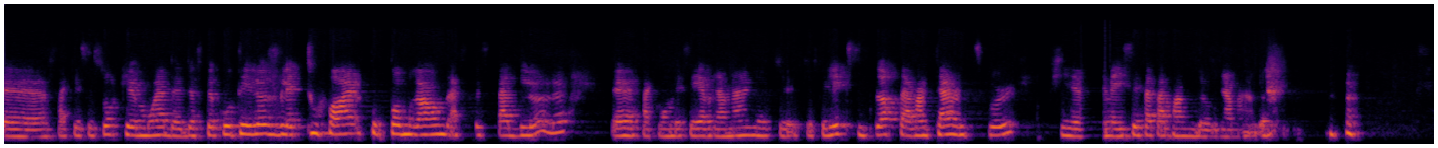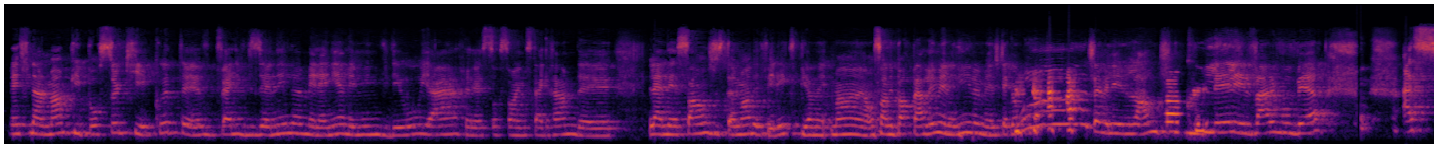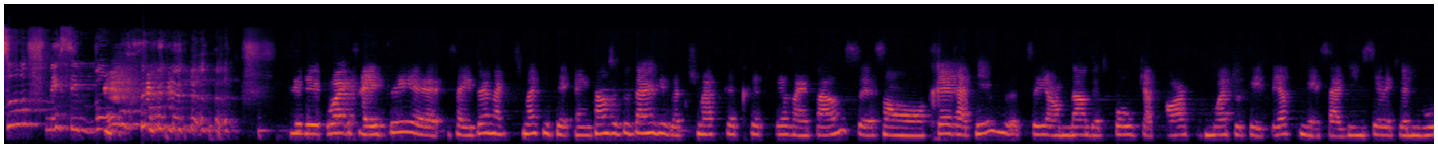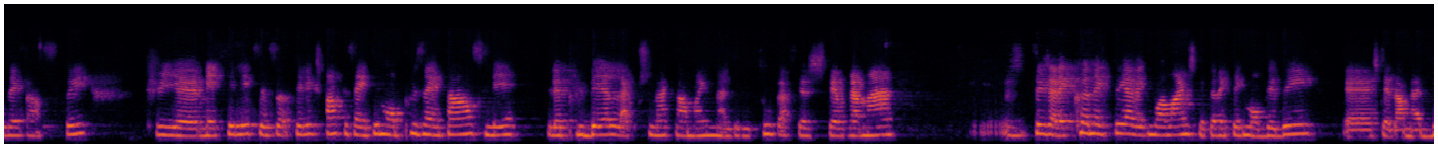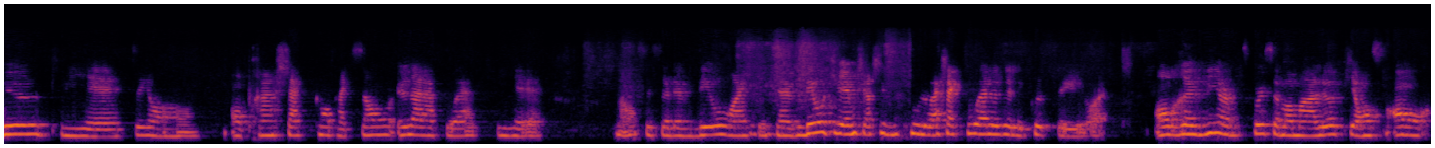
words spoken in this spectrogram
Euh, fait que c'est sûr que moi, de, de ce côté-là, je voulais tout faire pour pas me rendre à ce stade-là. Là. Euh, fait qu'on essayait vraiment que, que, Félix sorte avant le temps un petit peu. Puis, euh, mais il s'est fait attendre là, vraiment. Là. Mais finalement, puis pour ceux qui écoutent, euh, vous pouvez aller visionner. Là, Mélanie, elle a mis une vidéo hier euh, sur son Instagram de la naissance justement de Félix. Puis honnêtement, on s'en est pas reparlé, Mélanie, là, mais j'étais comme j'avais les langues qui ah, coulaient, les valves ouvertes. Elle souffle, mais c'est beau! oui, ça a été euh, ça a été un accouchement qui était intense. J'ai tout le temps eu des accouchements très, très, très intenses. Ils sont très rapides, tu sais, en dedans de trois ou quatre heures. Pour moi, tout est fait, mais ça vient aussi avec le niveau d'intensité. Puis, euh, mais Félix, c'est ça. Félix, je pense que ça a été mon plus intense, mais le plus bel accouchement quand même, malgré tout, parce que j'étais vraiment, tu sais, j'avais connecté avec moi-même, j'étais connectée avec mon bébé, euh, j'étais dans ma bulle, puis, euh, tu sais, on, on prend chaque contraction une à la fois, puis, non, c'est ça, la vidéo, ouais, c'est une vidéo qui vient me chercher beaucoup, là. À chaque fois, là, je l'écoute, c'est, ouais. On revit un petit peu ce moment-là, puis on, on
